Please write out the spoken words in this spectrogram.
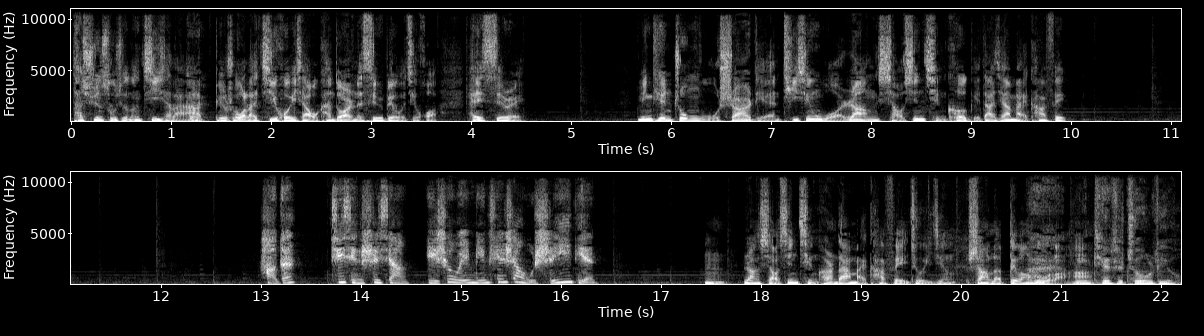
他迅速就能记下来啊。比如说我来激活一下，我看多少人的 Siri 被我激活。Hey Siri，明天中午十二点提醒我让小新请客给大家买咖啡。好的，提醒事项已设为明天上午十一点。嗯，让小新请客让大家买咖啡就已经上了备忘录了啊。明天是周六。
